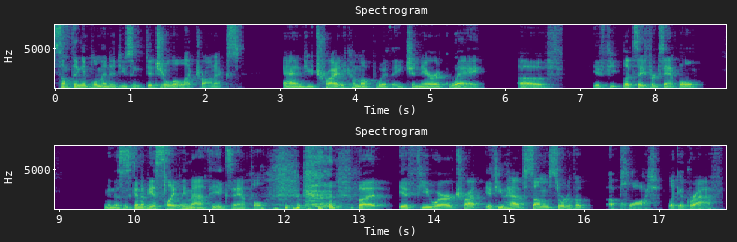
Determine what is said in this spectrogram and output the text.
something implemented using digital electronics and you try to come up with a generic way of if you let's say for example I mean this is going to be a slightly mathy example but if you are try if you have some sort of a, a plot like a graph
